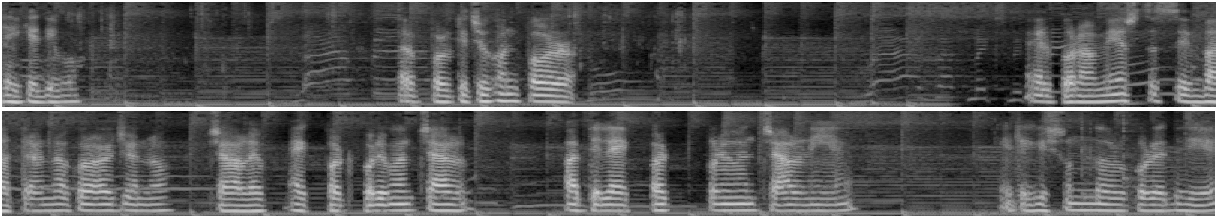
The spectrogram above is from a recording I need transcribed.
ঢেকে দিব। তারপর কিছুক্ষণ পর এরপর আমি আসতেছি ভাত রান্না করার জন্য। চাল এক পাট পরিমাণ চাল পাতিলে এক পাট পরিমাণ চাল নিয়ে এটাকে সুন্দর করে ধুয়ে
